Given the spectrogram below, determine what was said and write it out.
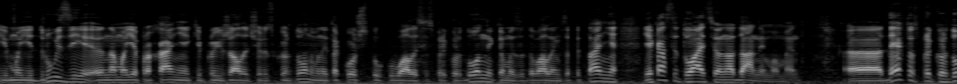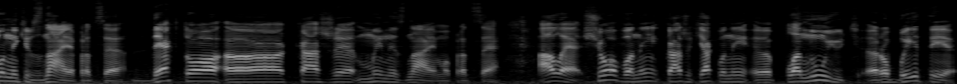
І мої друзі е, на моє прохання, які проїжджали через кордон, вони також спілкувалися з прикордонниками, задавали їм запитання, яка ситуація на даний момент. Е, Дехто з прикордонників знає про це. Дехто е, каже, ми не знаємо про це. Але що вони кажуть, як вони планують робити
